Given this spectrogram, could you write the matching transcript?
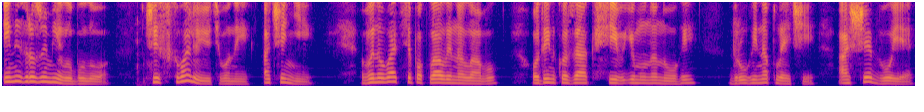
І незрозуміло було, чи схвалюють вони, а чи ні. Винуватця поклали на лаву, один козак сів йому на ноги, другий на плечі, а ще двоє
